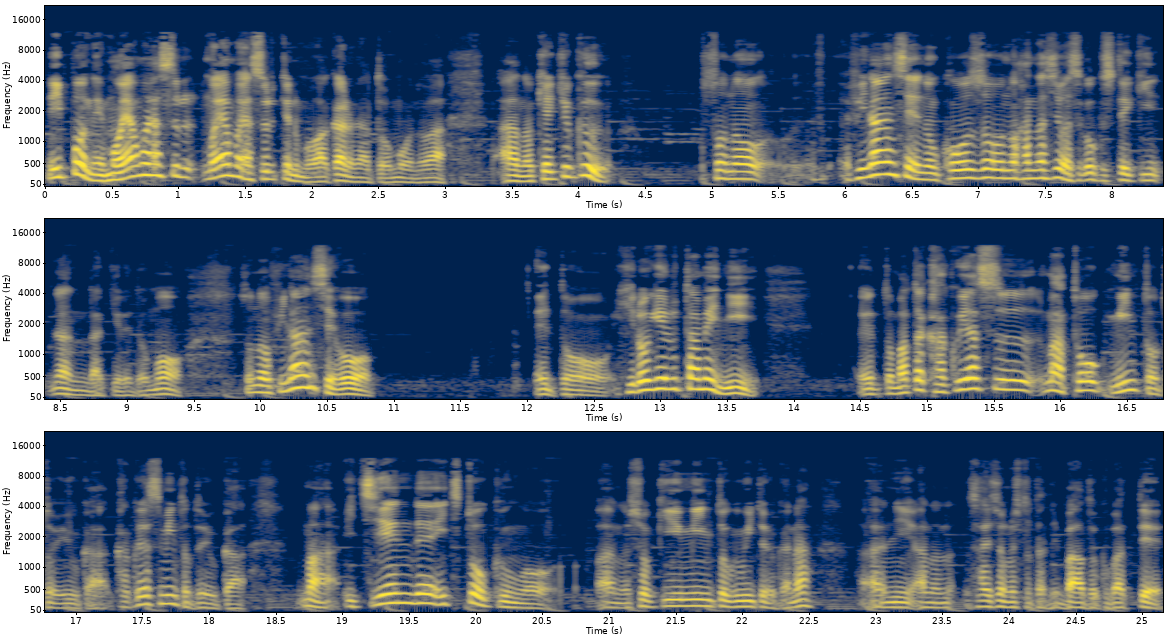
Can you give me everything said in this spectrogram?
で、一方ね、もやもやする、もやもやするっていうのもわかるなと思うのは、あの、結局、その、フィナンシェの構造の話はすごく素敵なんだけれども、そのフィナンシェを、えっと、広げるために、えっと、また格安、まあ、ミントというか、格安ミントというか、まあ、1円で1トークンをあの初期ミント組というかな、に、あの、最初の人たちにバーッと配って、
